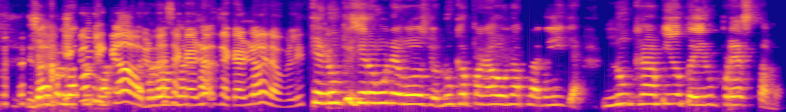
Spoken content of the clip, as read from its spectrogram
Qué complicado, ¿verdad? Sacarlo, de la política. Que nunca hicieron un negocio, nunca han pagado una planilla, nunca han ido a pedir un préstamo,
